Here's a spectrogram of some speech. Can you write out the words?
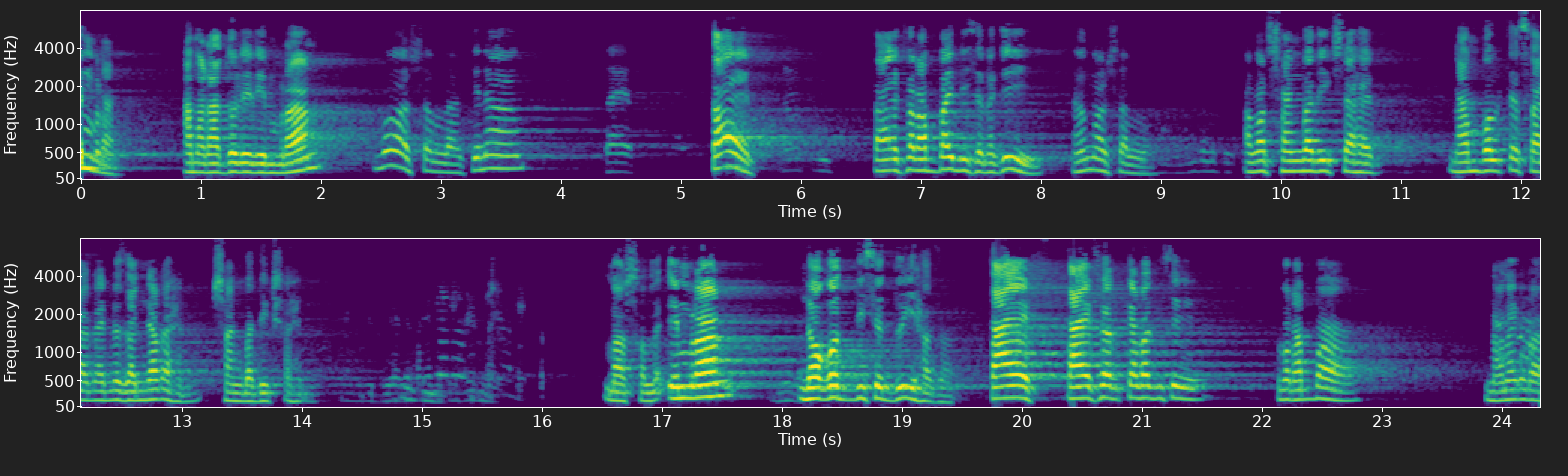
ইমরান আমার আদরের ইমরান। মার্শাল্লাহ কি নাম? তায়েফ। তায়েফের আব্বাই দিছে নাকি? হ্যাঁ মার্শাল্লাহ আমার সাংবাদিক সাহেব নাম বলতে চায় না এমনি জান্না রাখেন সাংবাদিক সাহেব। মার্শাল্লাহ ইমরান নগদ দিছে দুই হাজার। তায়েফ তায়েফের কেডা দিছে? তোমার আব্বা? নানা কেডা?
